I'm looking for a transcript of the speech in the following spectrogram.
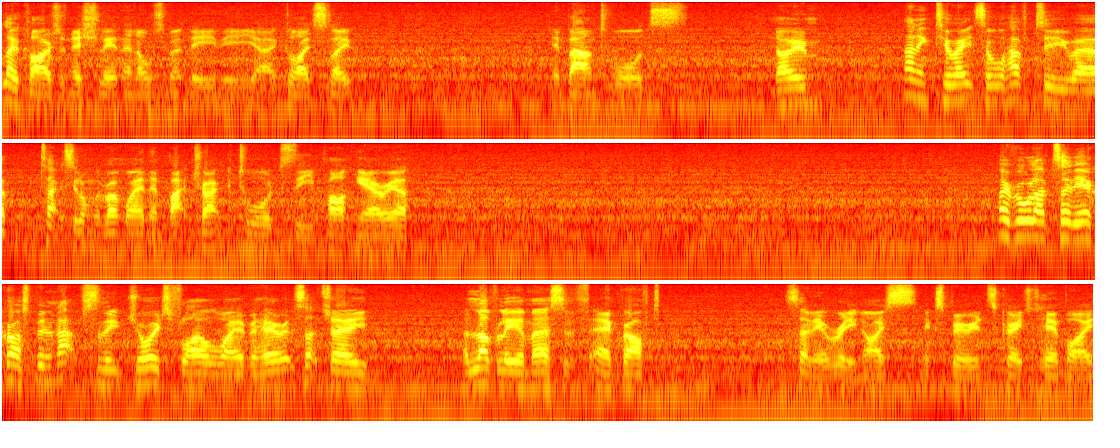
localizer initially and then ultimately the uh, glide slope inbound towards Nome. Landing 28, so we'll have to uh, taxi along the runway and then backtrack towards the parking area. Overall, I have to say the aircraft's been an absolute joy to fly all the way over here. It's such a a lovely immersive aircraft. Certainly a really nice experience created here by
